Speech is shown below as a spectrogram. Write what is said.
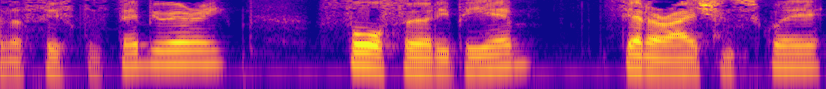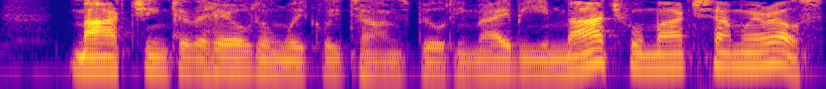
the 5th of February, 4.30pm, Federation Square, marching to the Herald and Weekly Times building. Maybe in March we'll march somewhere else.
